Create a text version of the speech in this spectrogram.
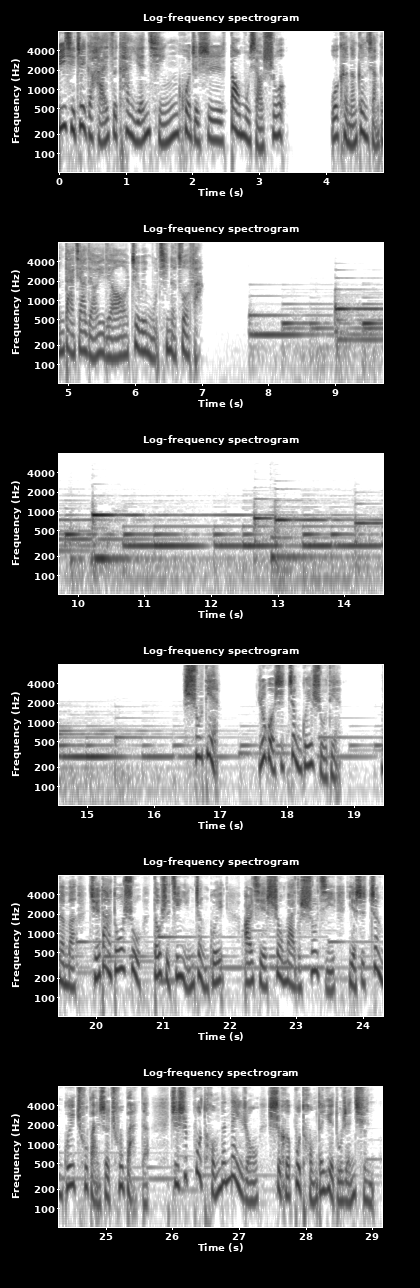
比起这个孩子看言情或者是盗墓小说，我可能更想跟大家聊一聊这位母亲的做法。书店。如果是正规书店，那么绝大多数都是经营正规，而且售卖的书籍也是正规出版社出版的，只是不同的内容适合不同的阅读人群。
